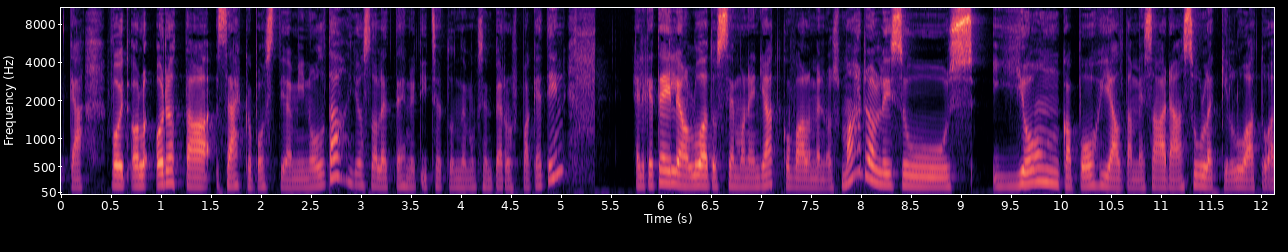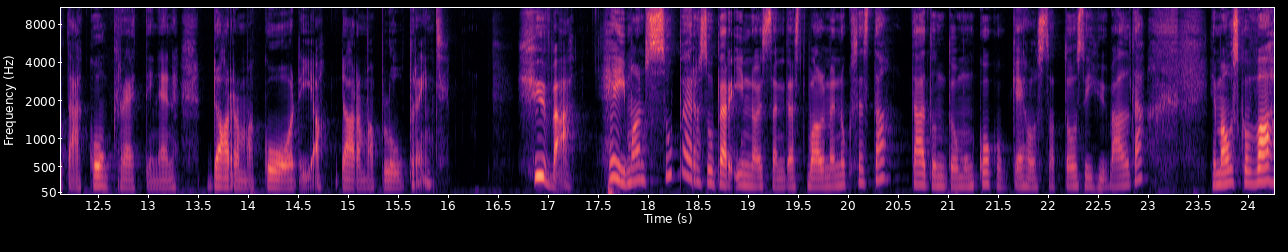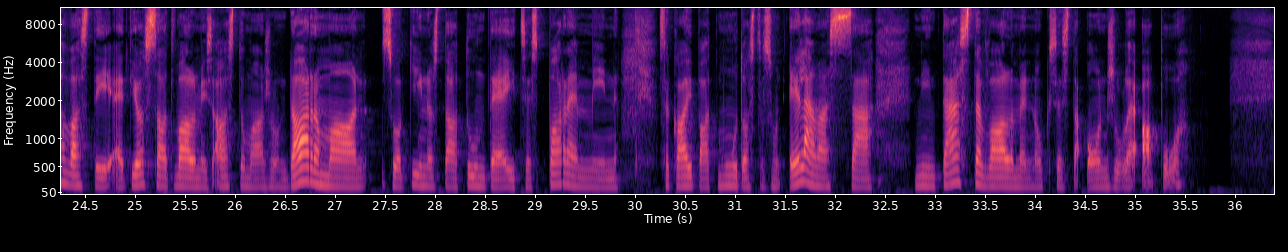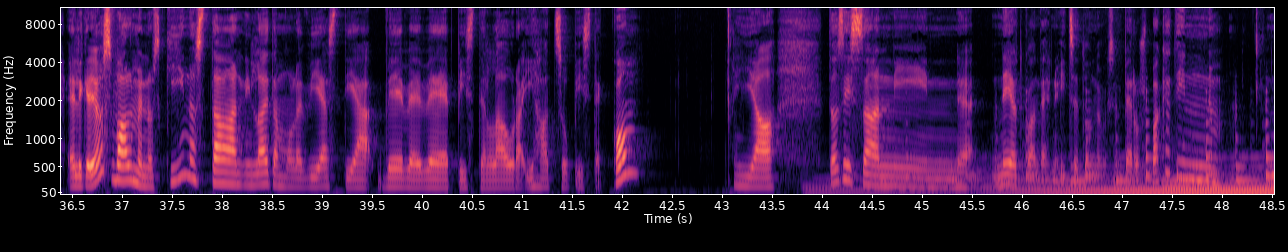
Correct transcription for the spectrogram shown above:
voit odottaa sähköpostia minulta, jos olet tehnyt itsetuntemuksen peruspaketin. Eli teille on luotu semmoinen jatkovalmennusmahdollisuus, jonka pohjalta me saadaan sullekin luotua tämä konkreettinen Dharma-koodi ja Dharma-blueprint. Hyvä! Hei, mä oon super super innoissani tästä valmennuksesta. Tää tuntuu mun koko kehossa tosi hyvältä. Ja mä uskon vahvasti, että jos sä oot valmis astumaan sun darmaan, sua kiinnostaa tuntea itses paremmin, sä kaipaat muutosta sun elämässä, niin tästä valmennuksesta on sulle apua. Eli jos valmennus kiinnostaa, niin laita mulle viestiä www.lauraihatsu.com ja tosissaan niin ne, jotka on tehnyt itsetuntemuksen peruspaketin,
